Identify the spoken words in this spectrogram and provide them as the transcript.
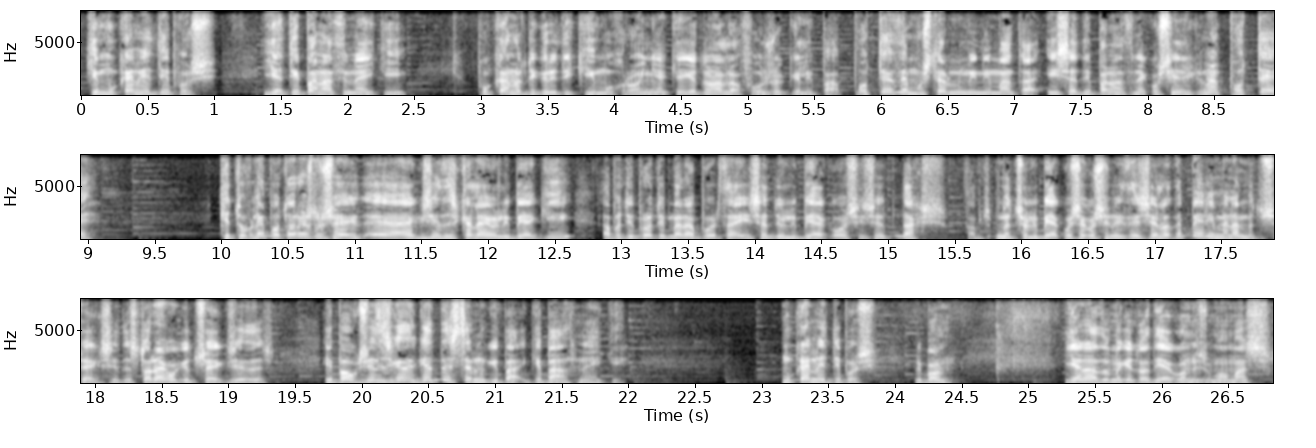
Και μου κάνει εντύπωση. Γιατί οι Παναθηναϊκοί που κάνω την κριτική μου χρόνια και για τον Αλαφούζο κλπ. Ποτέ δεν μου στέλνουν μηνύματα είσαι αντιπαναθηναϊκός. Ειλικρινά ποτέ. Και το βλέπω τώρα στους εξήδες. Καλά, οι Ολυμπιακοί από την πρώτη μέρα που ήρθα είσαι αντιολυμπιακός, είσαι. Εντάξει. Με τους Ολυμπιακούς έχω συνηθίσει, αλλά δεν περίμενα με τους εξήδες. Τώρα έχω και τους εξήδες. Οι παοξίδε γιατί δεν στέλνουν και, και Παναθηναϊκοί. Μου κάνει εντύπωση. Λοιπόν, για να δούμε και το διαγωνισμό μας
